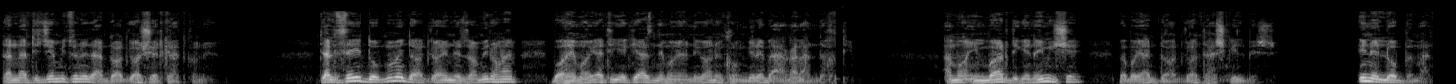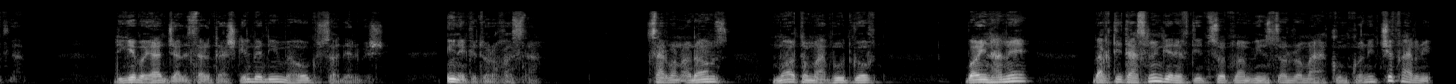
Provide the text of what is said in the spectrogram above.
در نتیجه می‌تونه در دادگاه شرکت کنه. جلسه دوم دادگاه نظامی رو هم با حمایت یکی از نمایندگان کنگره به عقب انداختیم. اما این بار دیگه نمیشه و باید دادگاه تشکیل بشه. این لب مطلب. دیگه باید جلسه رو تشکیل بدیم و حکم صادر بشه. اینه که تو رو خواستم. سروان آدامز مات و مبهود گفت با این همه وقتی تصمیم گرفتید سوتمان وینستون رو محکوم کنید چه فرقی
